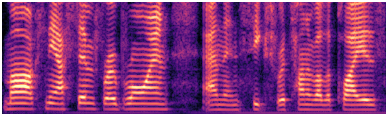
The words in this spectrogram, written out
Marks now 7 for O'Brien, and then 6 for a ton of other players.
